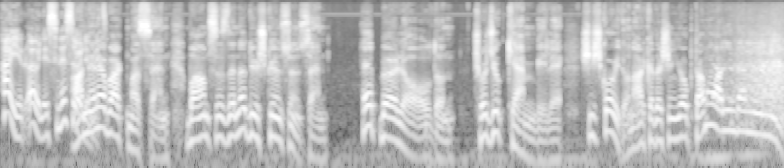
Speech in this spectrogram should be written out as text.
Hayır öylesine söylemedim. Annene bakma sen. Bağımsızlığına düşkünsün sen. Hep böyle oldun. Çocukken bile. Şişkoydun, arkadaşın yoktu ama halinden memnundun.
